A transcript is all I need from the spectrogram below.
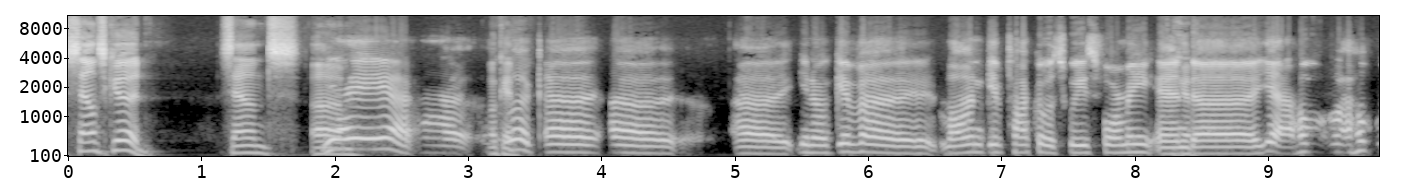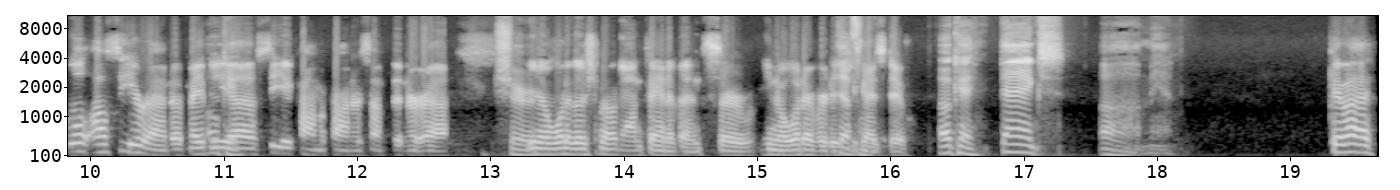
sounds good. Sounds um, yeah, yeah, yeah. Uh, okay. Look, uh, uh, uh, you know, give uh, Lon, give Taco a squeeze for me, and uh, yeah, I hope, I hope we'll, I'll see you around. Maybe Okay. uh, see you at Comic Con or something, or uh, sure. you know, one of those Schmoedown fan events, or you know, whatever it is Definitely. you guys do. okay. Thanks. Oh man. Okay, bye.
